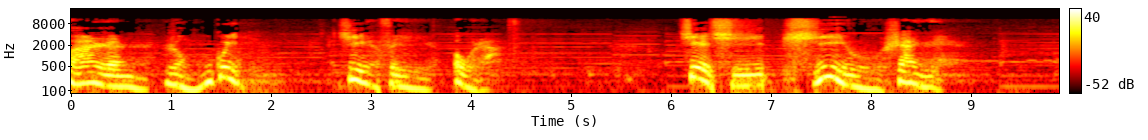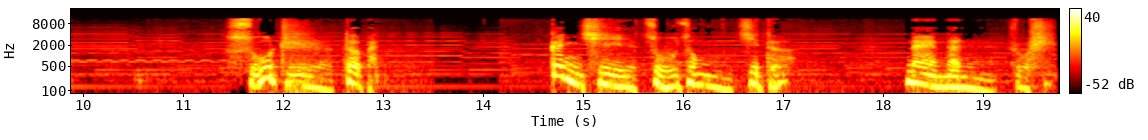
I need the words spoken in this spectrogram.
凡人荣贵，皆非偶然，借其习有善缘，俗之德本，更其祖宗积德，乃能如是。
